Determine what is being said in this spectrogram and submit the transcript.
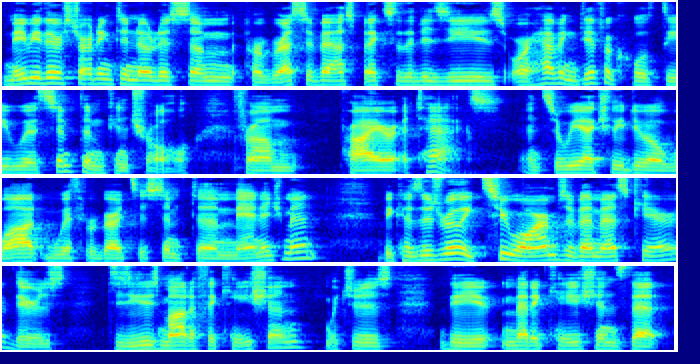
maybe they're starting to notice some progressive aspects of the disease or having difficulty with symptom control from prior attacks. And so we actually do a lot with regard to symptom management because there's really two arms of MS care. There's disease modification, which is the medications that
